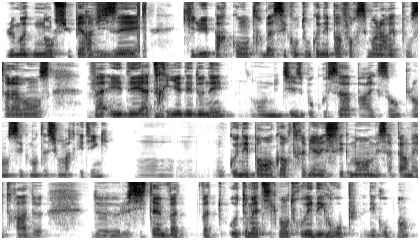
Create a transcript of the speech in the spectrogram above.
Le mode non supervisé, qui lui, par contre, bah, c'est quand on ne connaît pas forcément la réponse à l'avance, va aider à trier des données. On utilise beaucoup ça, par exemple, en segmentation marketing. On, on ne connaît pas encore très bien les segments, mais ça permettra de, le système va, automatiquement trouver des groupes, des groupements.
